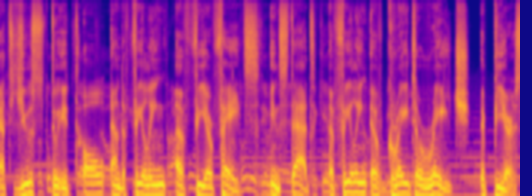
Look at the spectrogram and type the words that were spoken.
get used to it all and the feeling of fear fades. Instead, a feeling of greater rage appears.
